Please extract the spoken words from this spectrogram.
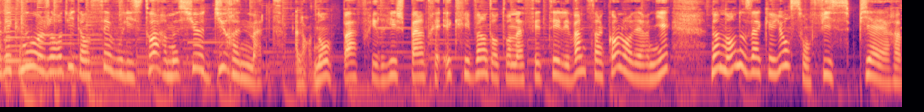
Avec nous aujourd'hui dans C'est vous l'histoire, monsieur Durenmatt. Alors non, pas Friedrich, peintre et écrivain dont on a fêté les 25 ans l'an dernier. Non, non, nous accueillons son fils Pierre,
